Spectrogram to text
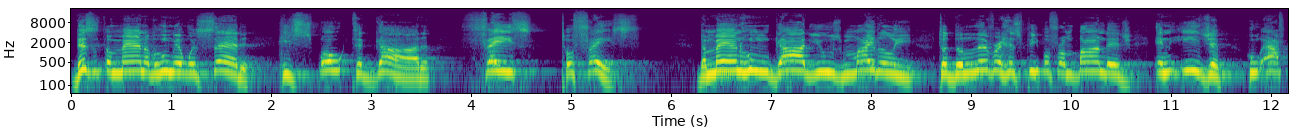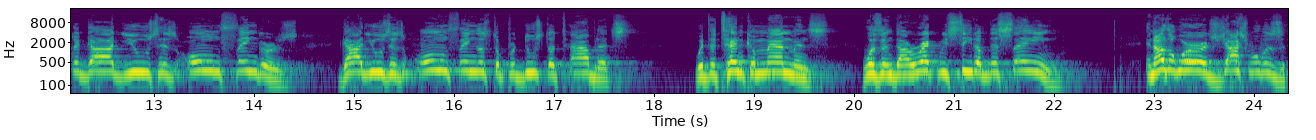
This is the man of whom it was said, he spoke to God face to face. The man whom God used mightily to deliver his people from bondage in Egypt, who after God used his own fingers, God used his own fingers to produce the tablets with the Ten Commandments, was in direct receipt of the same. In other words, Joshua was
